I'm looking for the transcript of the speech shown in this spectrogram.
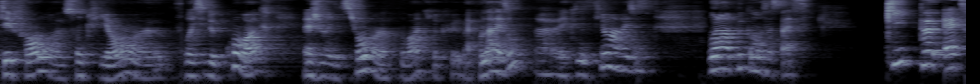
défendre son client euh, pour essayer de convaincre la juridiction, euh, convaincre que bah, qu'on a raison euh, et que notre client a raison. Voilà un peu comment ça se passe. Qui peut être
